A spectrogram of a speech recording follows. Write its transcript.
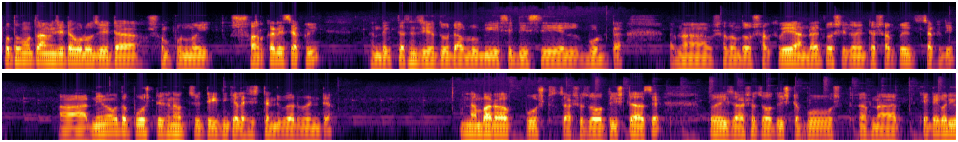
প্রথমত আমি যেটা বলব যে এটা সম্পূর্ণই সরকারি চাকরি। দেখতে পাচ্ছেন যেহেতু ডাব্লিউ বিএসসি ডিসিএল বোর্ডটা আপনার সাধারণত সরকারি আন্ডারে তো সেখানে একটা সরকারি চাকরি। আর নিয়মাবদ্ধ পোস্ট এখানে হচ্ছে টেকনিক্যাল অ্যাসিস্ট্যান্ট ডিপার্টমেন্টে নাম্বার অফ পোস্ট চারশো চৌত্রিশটা আছে। তো এই চারশো চৌত্রিশটা পোস্ট আপনার ক্যাটাগরি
